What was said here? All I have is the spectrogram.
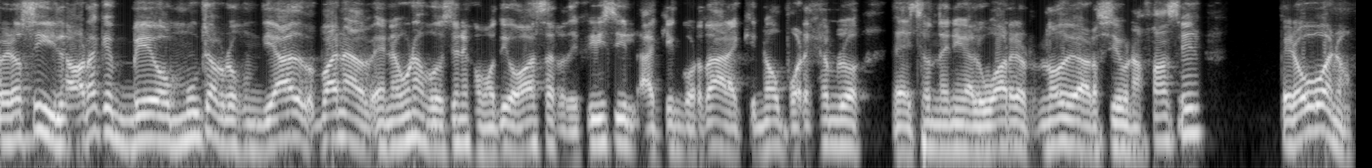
Pero sí, la verdad que veo mucha profundidad. Van a, en algunas posiciones, como digo, va a ser difícil a quién cortar, a quién no. Por ejemplo, la edición de Nigel Warrior no debe haber sido una fácil. Pero bueno,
